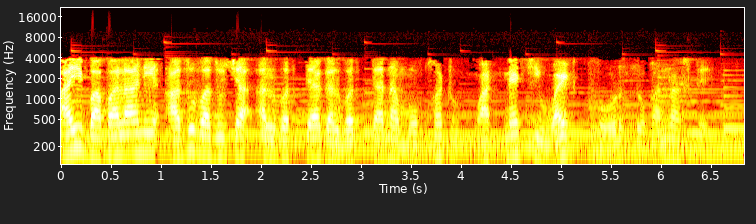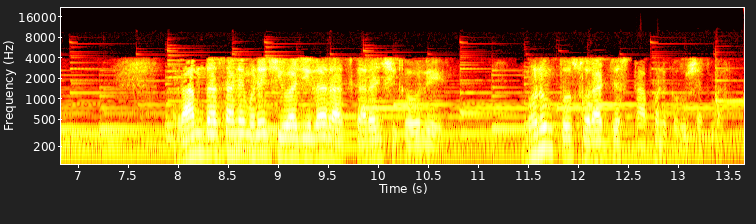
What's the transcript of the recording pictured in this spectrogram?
आई बापाला आणि आजूबाजूच्या अलबत्त्या गलबत्त्यांना मोफत वाटण्याची वाईट खोड लोकांना असते. रामदासाने म्हणे शिवाजीला राजकारण शिकवले. म्हणून तो स्वराज्य स्थापन करू शकला.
